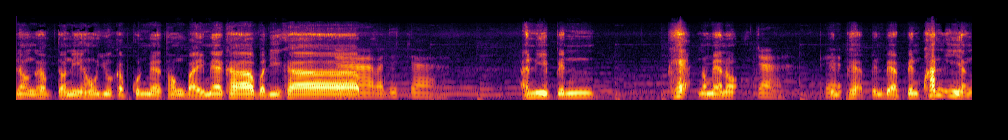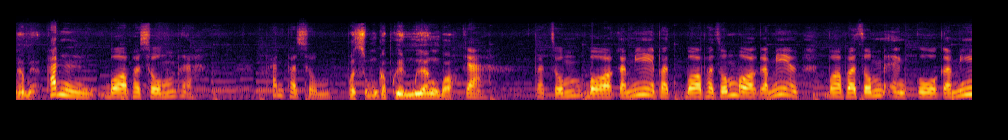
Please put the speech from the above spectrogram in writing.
พี่น้องครับตอนนี้เราอยู่กับคุณแม่ทองใบแม่ครับสวัสดีครัจ้าบ สวัสดีจ้าอันนี้เป็นแพะเนาะแม่เนาะจ้าแพะเป็นแพะเป็นแบบเป็นพันธุ์อีหยังครับแม่พันธุ์บ่อผสมค่ะ พันธุ์ผสมผสมกับพื้นเมืองบ่จ้าผสมบ่อกะมีผบ่อผสมบ่อกะมีบ่อผสมแองโกกะมี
